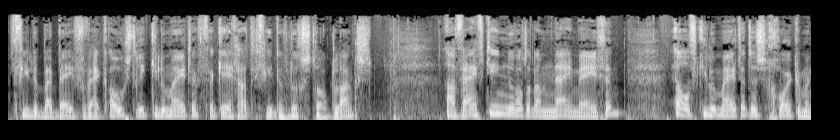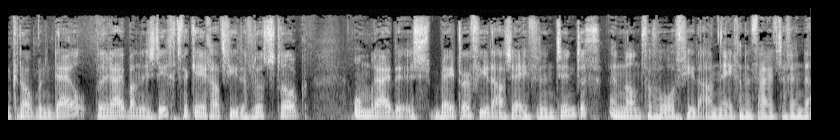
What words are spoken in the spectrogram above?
File bij Beverwijk Oost 3 kilometer. Verkeer gaat via de vluchtstrook langs. A15 Rotterdam-Nijmegen. 11 kilometer tussen Gooikum en Knopendijl. De rijbaan is dicht. Verkeer gaat via de vluchtstrook. Omrijden is beter via de A27. En dan vervolgens via de A59 en de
